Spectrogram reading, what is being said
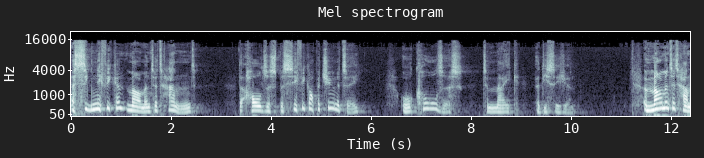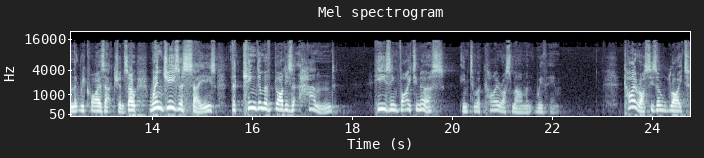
a significant moment at hand that holds a specific opportunity or calls us to make a decision a moment at hand that requires action. So when Jesus says the kingdom of God is at hand, he's inviting us into a kairos moment with him. Kairos is a right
